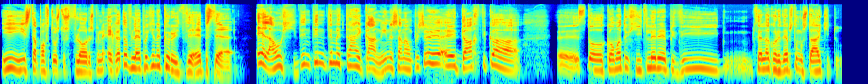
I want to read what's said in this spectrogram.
Ή είστε από αυτούς τους φλόρους που είναι «Εγώ το βλέπω για να κοροϊδέψετε». Έλα, όχι, δεν, δεν, δεν μετράει καν. Είναι σαν να μου πεις «Ε, ε εντάχθηκα ε, στο κόμμα του Χίτλερ επειδή θέλει να κοροϊδέψει το μουστάκι του».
